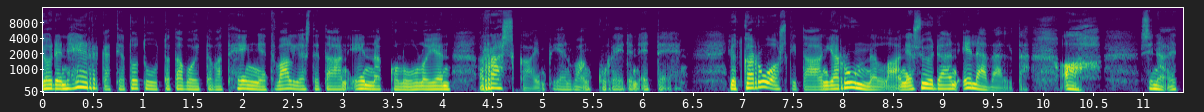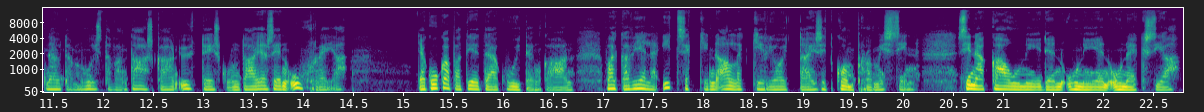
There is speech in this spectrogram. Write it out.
joiden herkät ja totuutta tavoittavat henget valjastetaan ennakkoluulojen raskaimpien vankkureiden eteen, jotka ruoskitaan ja runnellaan ja syödään elävältä. Ah, sinä et näytä muistavan taaskaan yhteiskuntaa ja sen uhreja. Ja kukapa tietää kuitenkaan, vaikka vielä itsekin allekirjoittaisit kompromissin, sinä kauniiden unien uneksia –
